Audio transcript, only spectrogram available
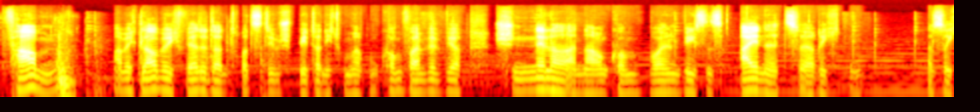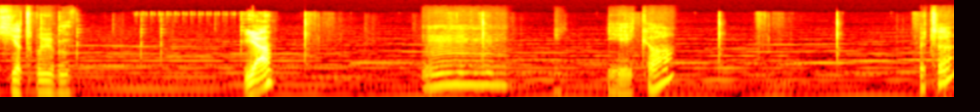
Farmen. Aber ich glaube, ich werde dann trotzdem später nicht drum herum kommen. Vor allem, wenn wir schneller an Nahrung kommen wollen, wenigstens eine zu errichten. Also hier drüben. Ja? Hm, Jäger? Bitte?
